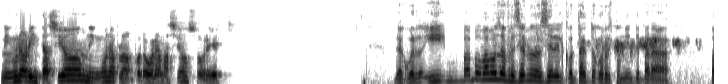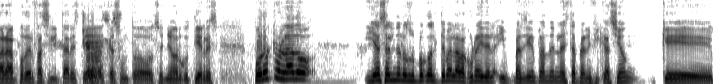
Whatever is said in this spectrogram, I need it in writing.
ninguna orientación, ninguna programación sobre esto. De acuerdo. Y vamos a ofrecernos a hacer el contacto correspondiente para para poder facilitar este, este, asunto, señor Gutiérrez. Por otro lado, y ya saliéndonos un poco del tema de la vacuna y, más bien entrando en esta planificación que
